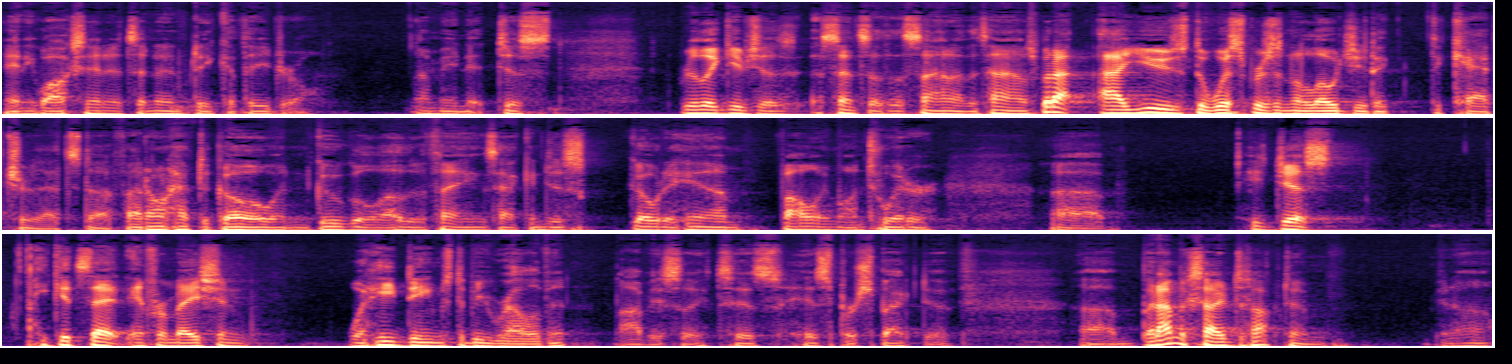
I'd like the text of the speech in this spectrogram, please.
And he walks in, it's an empty cathedral. I mean, it just really gives you a sense of the sign of the times. But I, I use the whispers and the Loggia to, to capture that stuff. I don't have to go and Google other things. I can just go to him, follow him on Twitter. Uh, he just he gets that information what he deems to be relevant. Obviously, it's his his perspective. Um, but I'm excited to talk to him. You know,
